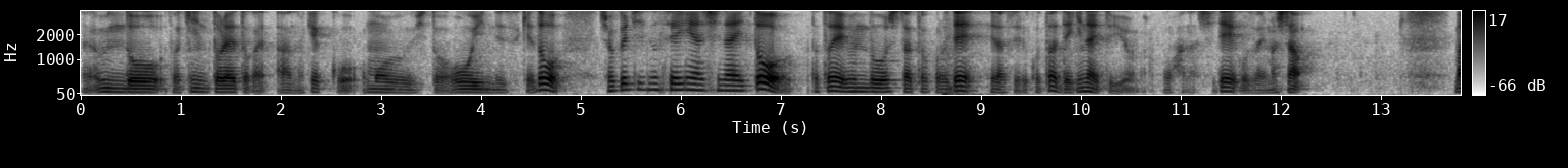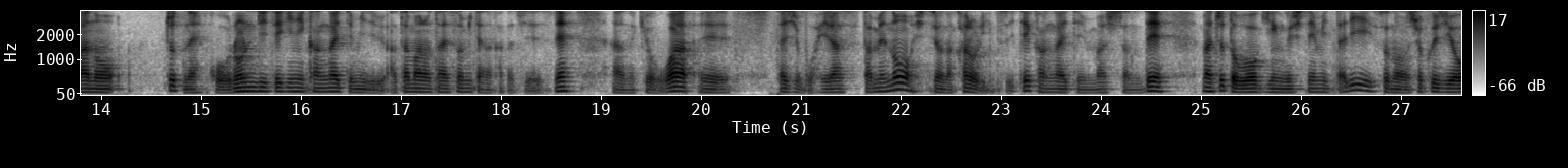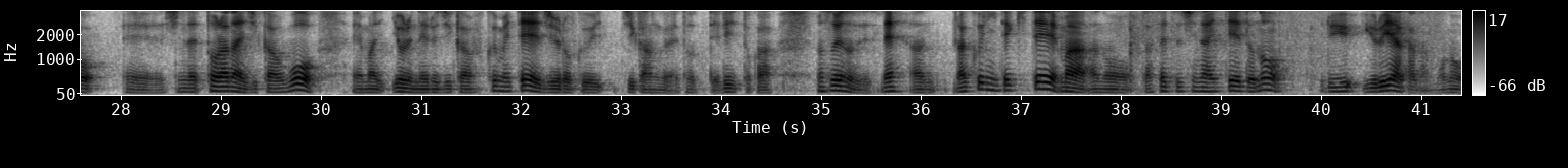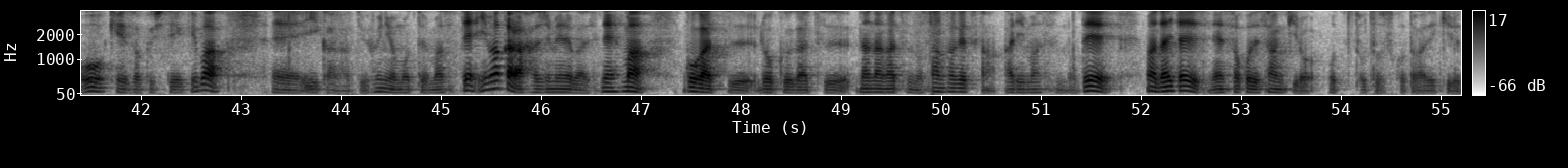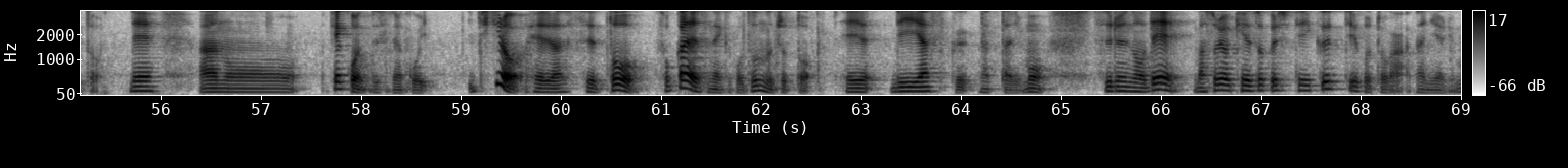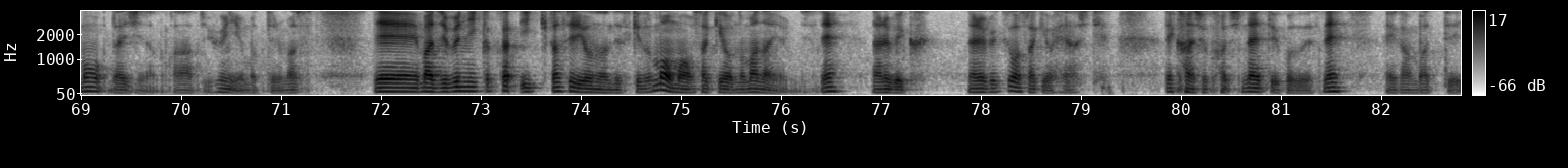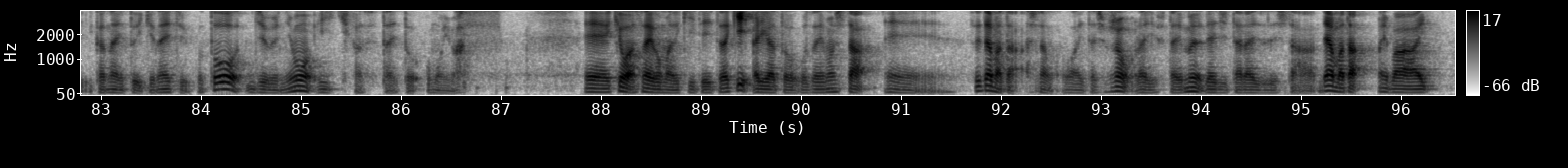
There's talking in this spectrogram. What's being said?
運動とか筋トレとかあの結構思う人多いんですけど食事の制限をしないとたとえ運動したところで減らせることはできないというようなお話でございました。まあ、あのちょっとねこう論理的に考えてみる頭の体操みたいな形でですね。あの今日は、えー体脂肪を減らすための必要なカロリーについて考えてみましたので、まあ、ちょっとウォーキングしてみたりその食事をえー、しな通らない時間を、えー、まあ、夜寝る時間含めて16時間ぐらい取ってりとか、まあ、そういうのでですねあの楽にできて、まあ、あの挫折しない程度の緩やかなものを継続していけば、えー、いいかなというふうに思っております。で、今から始めればですね、まあ、5月、6月、7月の3ヶ月間ありますので、まあ、大体ですね、そこで3キロ落とすことができると。で、あのー、結構ですね、こう、1キロ減らすと、そこからですね、結構どんどんちょっと減りやすくなったりもするので、まあ、それを継続していくっていうことが何よりも大事なのかなというふうに思っております。で、まあ、自分に言い聞かせるようなんですけども、まあ、お酒を飲まないようにですね、なるべく、なるべくお酒を減らして、で、完食をしないということですね。えー、頑張っていかないといけないということを自分にも言い聞かせたいと思います。えー、今日は最後まで聞いていただきありがとうございました。えー、それではまた明日もお会いいたしましょう。ライフタイムデジタライズでした。ではまた。バイバイ。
